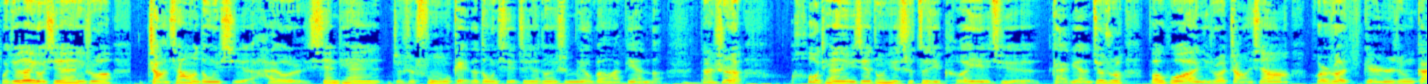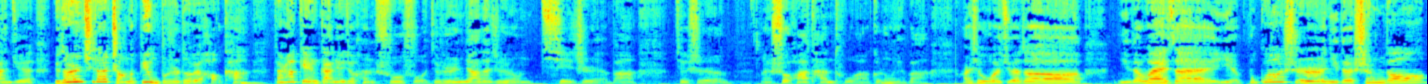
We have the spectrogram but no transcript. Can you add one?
我觉得有些你说长相的东西，还有先天就是父母给的东西，这些东西是没有办法变的，但是。后天有些东西是自己可以去改变的，就是说，包括你说长相，或者说给人的这种感觉，有的人其实他长得并不是特别好看，但是他给人感觉就很舒服，就是人家的这种气质也罢，就是呃说话谈吐啊，各种也罢。而且我觉得你的外在也不光是你的身高、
